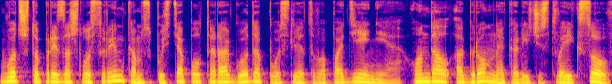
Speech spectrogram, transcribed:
Вот что произошло с рынком спустя полтора года после этого падения. Он дал огромное количество иксов.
